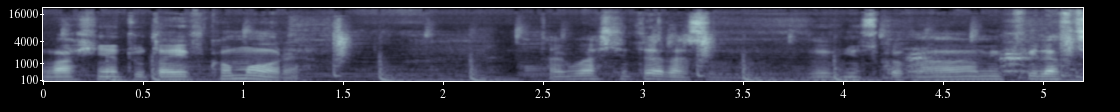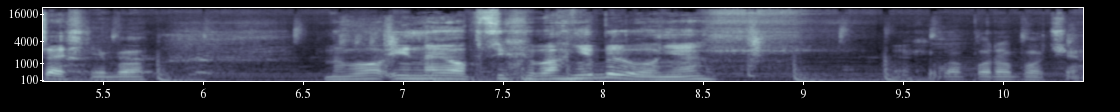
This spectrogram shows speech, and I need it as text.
właśnie tutaj w komorę. Tak właśnie teraz wywnioskowałem i chwilę wcześniej, bo no bo innej opcji chyba nie było, nie? Ja chyba po robocie.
